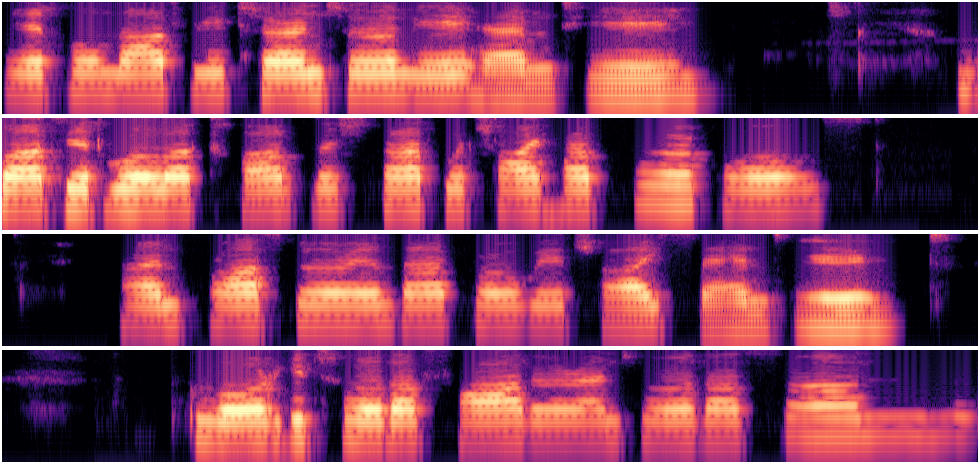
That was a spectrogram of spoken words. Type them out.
It will not return to me empty but it will accomplish that which I have purposed and prosper in that for which I sent it. Glory to the Father and to the Son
